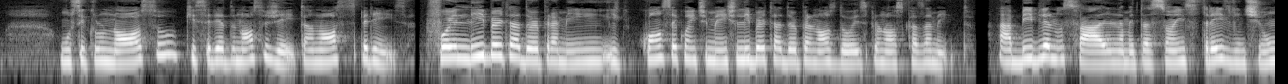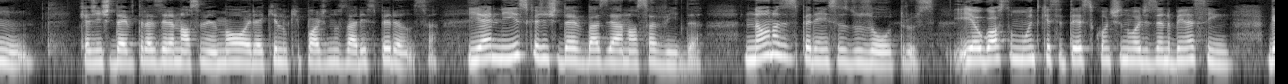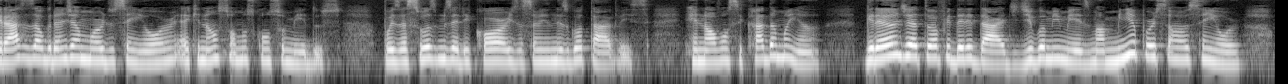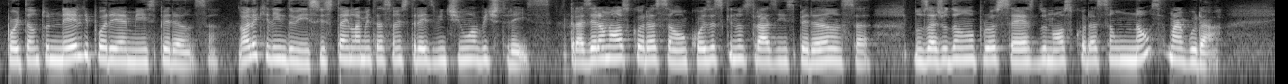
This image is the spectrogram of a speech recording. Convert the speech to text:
um ciclo nosso que seria do nosso jeito, a nossa experiência. Foi libertador para mim e, consequentemente, libertador para nós dois, para o nosso casamento. A Bíblia nos fala em Lamentações 3:21 que a gente deve trazer à nossa memória aquilo que pode nos dar esperança. E é nisso que a gente deve basear a nossa vida, não nas experiências dos outros. E eu gosto muito que esse texto continua dizendo bem assim: graças ao grande amor do Senhor é que não somos consumidos, pois as suas misericórdias são inesgotáveis, renovam-se cada manhã. Grande é a tua fidelidade, digo a mim mesmo, a minha porção é o Senhor, portanto nele porei a minha esperança. Olha que lindo isso, isso está em Lamentações 3, 21 a 23. Trazer ao nosso coração coisas que nos trazem esperança nos ajudam no processo do nosso coração não se amargurar,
